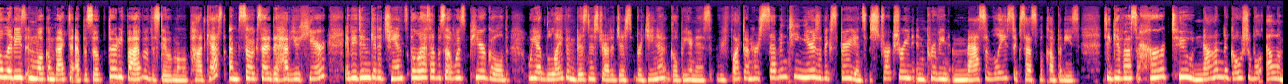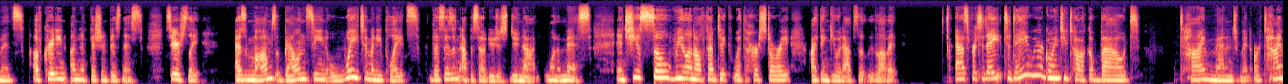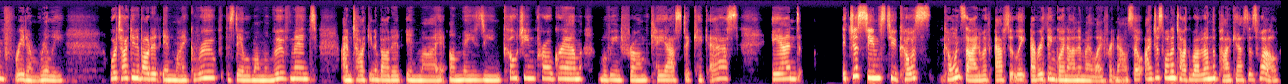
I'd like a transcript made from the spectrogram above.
Hello, ladies, and welcome back to episode 35 of the Stable Mama podcast. I'm so excited to have you here. If you didn't get a chance, the last episode was pure gold. We had life and business strategist Virginia Gulbiernes reflect on her 17 years of experience structuring and improving massively successful companies to give us her two non negotiable elements of creating an efficient business. Seriously, as moms balancing way too many plates, this is an episode you just do not want to miss. And she is so real and authentic with her story. I think you would absolutely love it. As for today, today we are going to talk about time management or time freedom, really. We're talking about it in my group, the Stable Mama Movement. I'm talking about it in my amazing coaching program, moving from chaos to kick ass. And it just seems to co- coincide with absolutely everything going on in my life right now. So I just want to talk about it on the podcast as well.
